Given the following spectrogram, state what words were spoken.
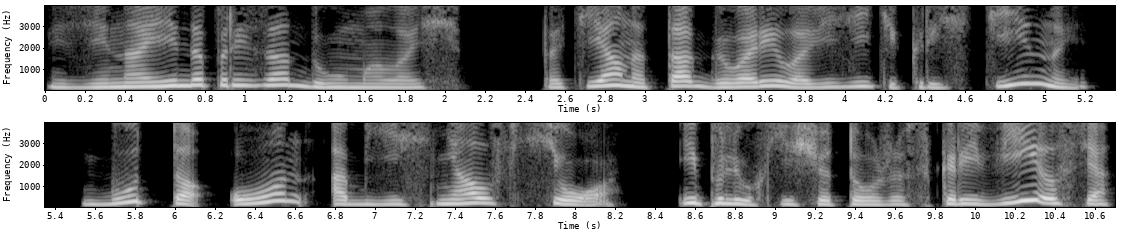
Зинаида призадумалась. Татьяна так говорила о визите Кристины, будто он объяснял все. И Плюх еще тоже скривился,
